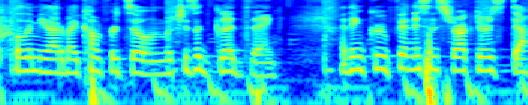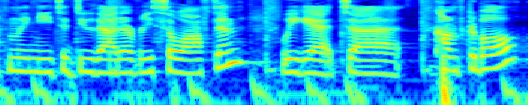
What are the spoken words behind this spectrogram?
pulling me out of my comfort zone, which is a good thing. I think group fitness instructors definitely need to do that every so often. We get uh, comfortable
